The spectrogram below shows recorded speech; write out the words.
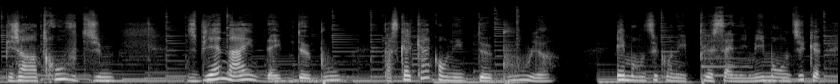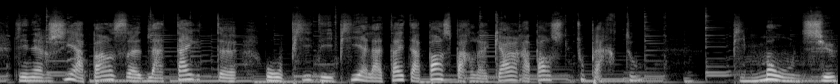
Puis j'en trouve du, bien-être d'être debout. Parce que quand on est debout, là, et mon Dieu qu'on est plus animé, mon Dieu que l'énergie, elle passe de la tête euh, aux pieds, des pieds à la tête, elle passe par le cœur, elle passe tout partout. Puis mon Dieu,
